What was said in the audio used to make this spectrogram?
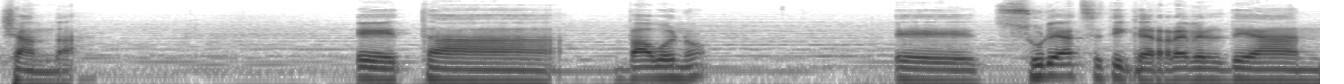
txanda. Eta, ba, bueno, e, zure atzetik errebeldean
